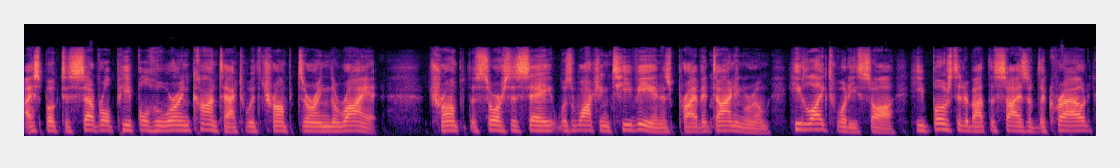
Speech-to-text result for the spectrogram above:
I spoke to several people who were in contact with Trump during the riot. Trump, the sources say, was watching TV in his private dining room. He liked what he saw. He boasted about the size of the crowd,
